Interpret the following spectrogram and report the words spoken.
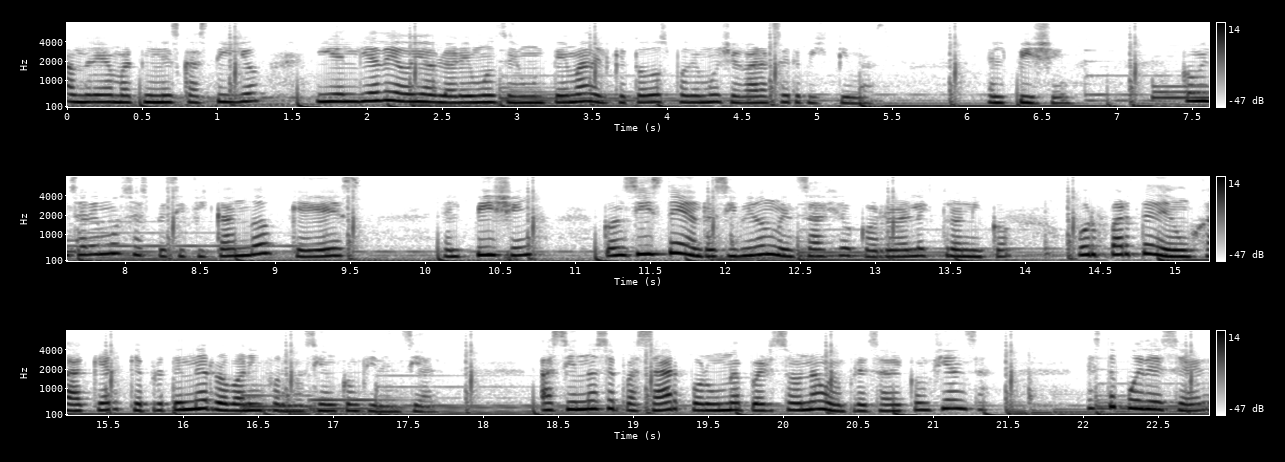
Andrea Martínez Castillo y el día de hoy hablaremos de un tema del que todos podemos llegar a ser víctimas, el phishing. Comenzaremos especificando qué es. El phishing consiste en recibir un mensaje o correo electrónico por parte de un hacker que pretende robar información confidencial, haciéndose pasar por una persona o empresa de confianza. Esto puede ser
